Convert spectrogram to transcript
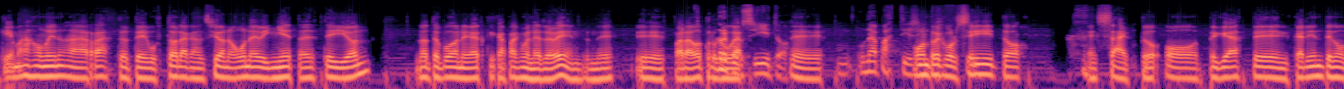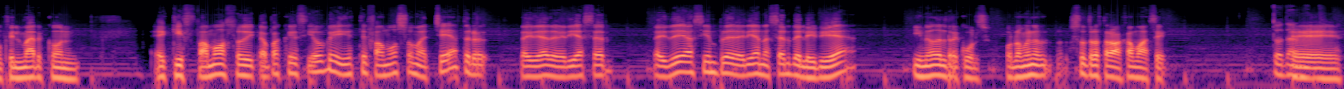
que más o menos agarraste o te gustó la canción o una viñeta de este guion, no te puedo negar que capaz que me la llevé, ¿entendés? Eh, para otro un lugar. Recursito, eh, una pastilla. Un recursito, exacto. O te quedaste caliente con filmar con X famoso y capaz que decís, ok, este famoso machea, pero la idea debería ser, la idea siempre debería nacer de la idea y no del recurso. Por lo menos nosotros trabajamos así. Totalmente. Eh,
